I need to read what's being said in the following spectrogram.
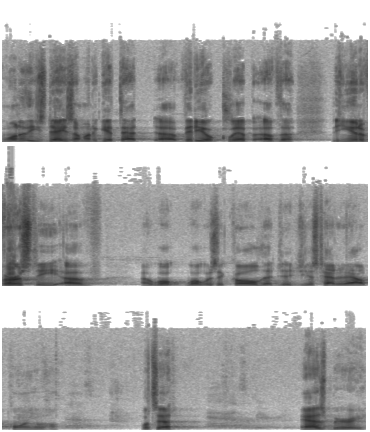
one of these days, I'm going to get that uh, video clip of the, the University of, uh, what, what was it called that just had an outpouring of, what's that? Asbury.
